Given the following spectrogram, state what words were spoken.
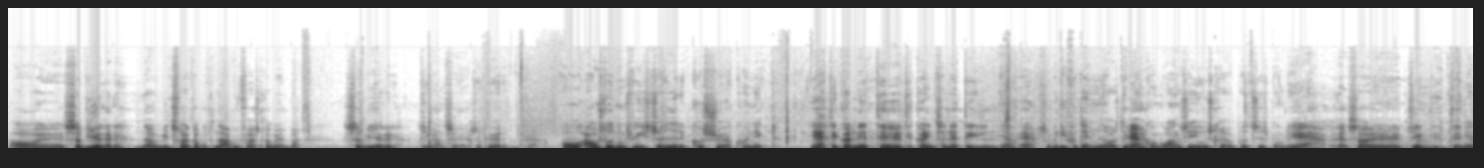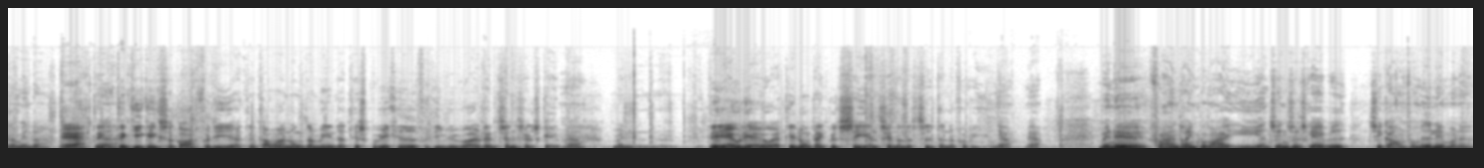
Og øh, så virker det. Når vi trykker på knappen 1. november, så virker det. Det garanterer jeg. Så kører det. Ja. Og afslutningsvis, så hedder det Korsør Connect. Ja, det gør, net, det, det gør internetdelen. Ja, ja. Så vi lige får den med også. Det var Ja. en konkurrence, I udskrev på et tidspunkt. ikke? Ja, altså, øh, det, det, mere eller mindre. ja, det, Ja. den gik ikke så godt, fordi at, der var nogen, der mente, at det skulle vi ikke hedde, fordi vi var et antenneselskab. Ja. Men øh, det ærgerlige er jo, at det er nogen, der ikke vil se antennernes tid, den er forbi. Ja, ja. Men øh, forandring på vej i antenneselskabet til gavn for medlemmerne,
